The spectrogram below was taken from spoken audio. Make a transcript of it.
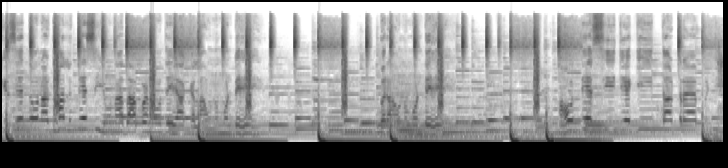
ਕਿਸੇ ਤੋਂ ਨਾ ਢਲਦੇ ਸੀ, ਉਹਨਾਂ ਦਾ ਬਣਾਉਂਦੇ ਆ ਕਲਾਉਨ ਮੁੰਡੇ। ਬਰਾਉਨ ਮੁੰਡੇ। ਆਉ ਦੇਸੀ ਜੇ ਗੀਤਾ ਟਰੈਪ ਜੀ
